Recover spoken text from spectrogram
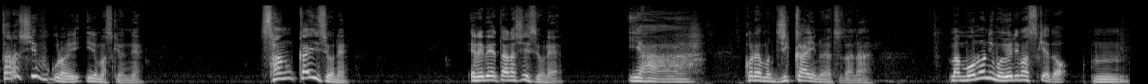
新しい袋に入れますけどね。3階ですよね。エレベーターなしいですよね。いやこれはもう次回のやつだな。まあ物にもよりますけど。うん。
